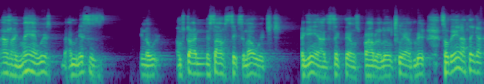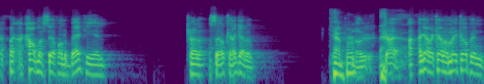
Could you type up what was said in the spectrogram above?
I was like, man, we're, I mean, this is, you know, I'm starting this off six and zero, which again, I just think that was probably a little too ambitious. So then I think I, I caught myself on the back end trying to say, okay, I got to Temper. you know, I, I got to kind of make up and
